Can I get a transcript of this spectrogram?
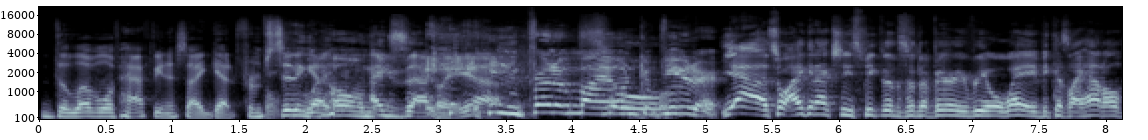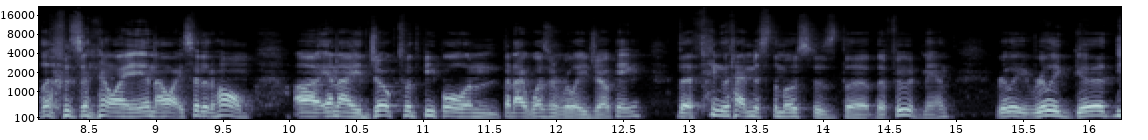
the level of happiness I get from sitting like, at home exactly yeah. in front of my so, own computer. Yeah, so I can actually speak to this in a very real way because I had all those and now I and now I sit at home. Uh, and I joked with people and but I wasn't really joking. The thing that I miss the most is the the food, man. Really really good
